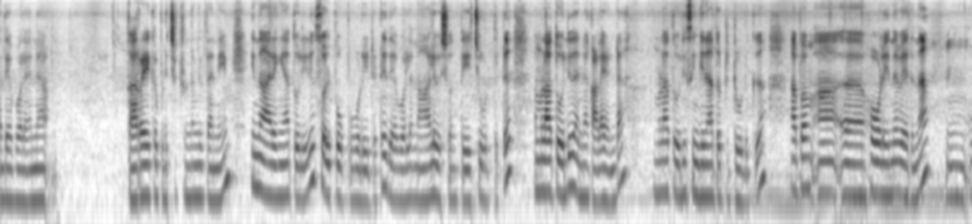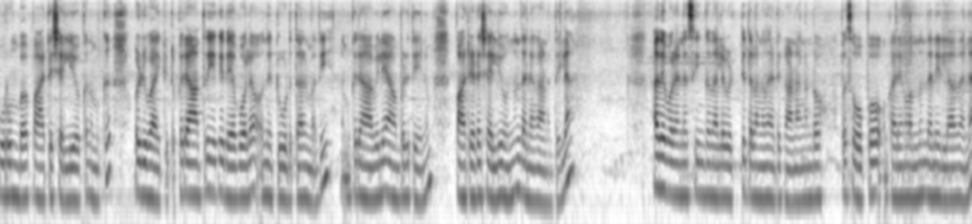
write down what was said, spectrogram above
അതേപോലെ തന്നെ കറയൊക്കെ പിടിച്ചിട്ടുണ്ടെങ്കിൽ തന്നെയും ഈ നാരങ്ങ തൊലിയിൽ സ്വല്പം ഉപ്പ് പൊടി ഇട്ടിട്ട് ഇതേപോലെ നാല് വശവും തേച്ച് കൊടുത്തിട്ട് നമ്മൾ ആ തൊലി തന്നെ കളയണ്ട. നമ്മൾ ആ തൊലി സിങ്കിനകത്തോട്ട് ഇട്ട് കൊടുക്കുക. അപ്പം ആ ഹോളിൽ നിന്ന് വരുന്ന ഉറുമ്പ് പാറ്റ ശല്യമൊക്കെ നമുക്ക് ഒഴിവാക്കി കിട്ടും. ഇപ്പോൾ രാത്രിയൊക്കെ ഇതേപോലെ ഒന്ന് ഇട്ട് കൊടുത്താൽ മതി. നമുക്ക് രാവിലെ ആകുമ്പോഴത്തേനും പാറ്റയുടെ ശല്യം ഒന്നും തന്നെ കാണത്തില്ല. അതേപോലെ തന്നെ സിങ്ക് നല്ല വെട്ടി തിളങ്ങുന്നതായിട്ട് കാണാൻ കണ്ടോ? അപ്പോൾ സോപ്പോ കാര്യങ്ങളൊന്നും തന്നെ ഇല്ലാതെ തന്നെ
